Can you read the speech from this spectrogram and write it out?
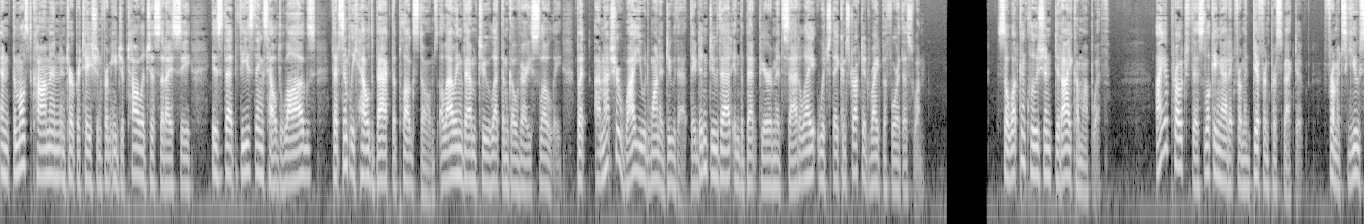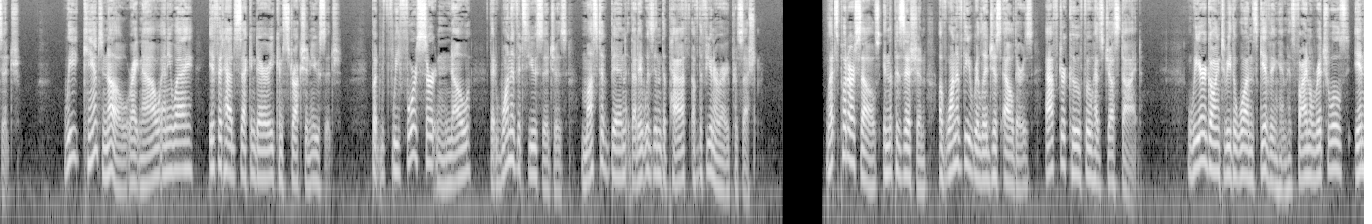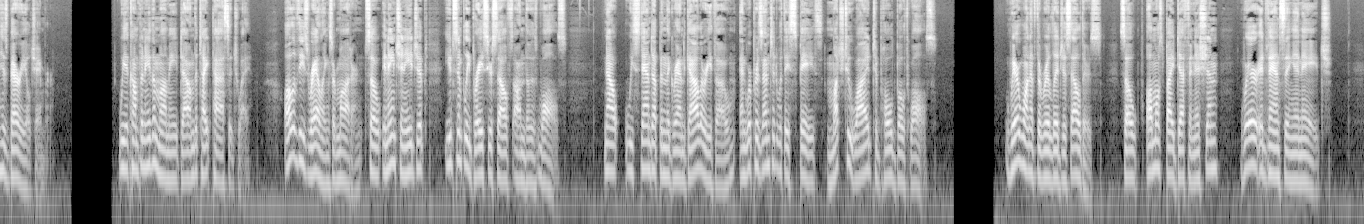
And the most common interpretation from Egyptologists that I see is that these things held logs that simply held back the plug stones, allowing them to let them go very slowly. But I'm not sure why you would want to do that. They didn't do that in the Bent Pyramid satellite, which they constructed right before this one. So, what conclusion did I come up with? I approached this looking at it from a different perspective, from its usage. We can't know right now, anyway, if it had secondary construction usage. But we for certain know that one of its usages must have been that it was in the path of the funerary procession. Let's put ourselves in the position of one of the religious elders after Khufu has just died. We are going to be the ones giving him his final rituals in his burial chamber. We accompany the mummy down the tight passageway. All of these railings are modern, so in ancient Egypt, you'd simply brace yourselves on those walls. Now, we stand up in the Grand Gallery, though, and we're presented with a space much too wide to hold both walls. We're one of the religious elders, so almost by definition, we're advancing in age.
